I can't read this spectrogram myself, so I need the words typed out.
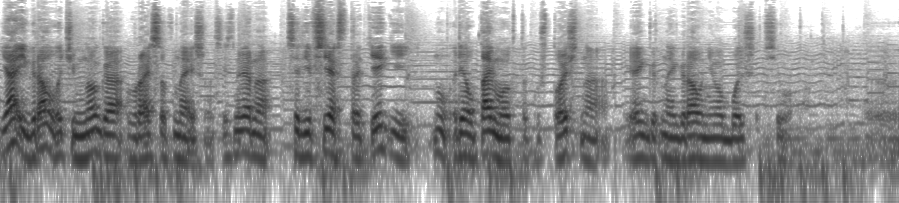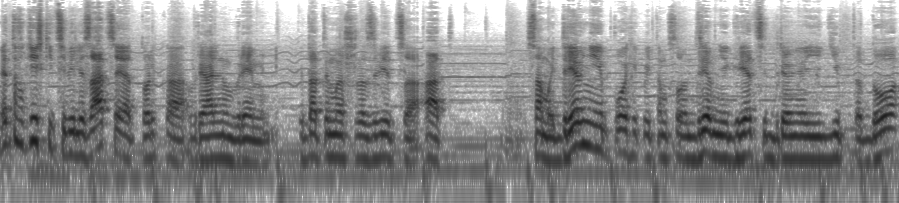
Я играл очень много в Rise of Nations. И, наверное, среди всех стратегий, ну, реалтаймовых так уж точно, я наиграл в него больше всего. Э, это фактически цивилизация только в реальном времени. Когда ты можешь развиться от самой древней эпохи, какой там словно древней Греции, древнего Египта до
